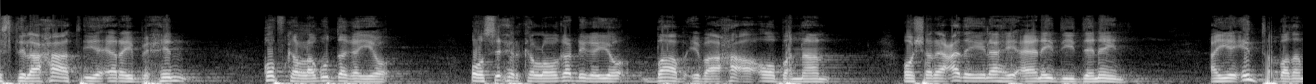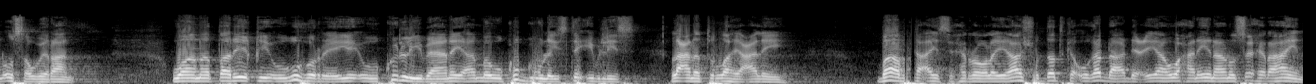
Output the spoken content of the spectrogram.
istilaaxaad iyo eray bixin qofka lagu dagayo oo sixirka looga dhigayo baab ibaaxo ah oo bannaan oo shareecada ilaahay aanay diidanayn ayay inta badan u sawiraan waana dariiqii ugu horreeyey uu ku liibaanay ama uu ku guulaystay ibliis lacnatullaahi calayh baabka ay sixiroolayaashu dadka uga dhaadhiciyaan waxaana inaanu sixir ahayn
